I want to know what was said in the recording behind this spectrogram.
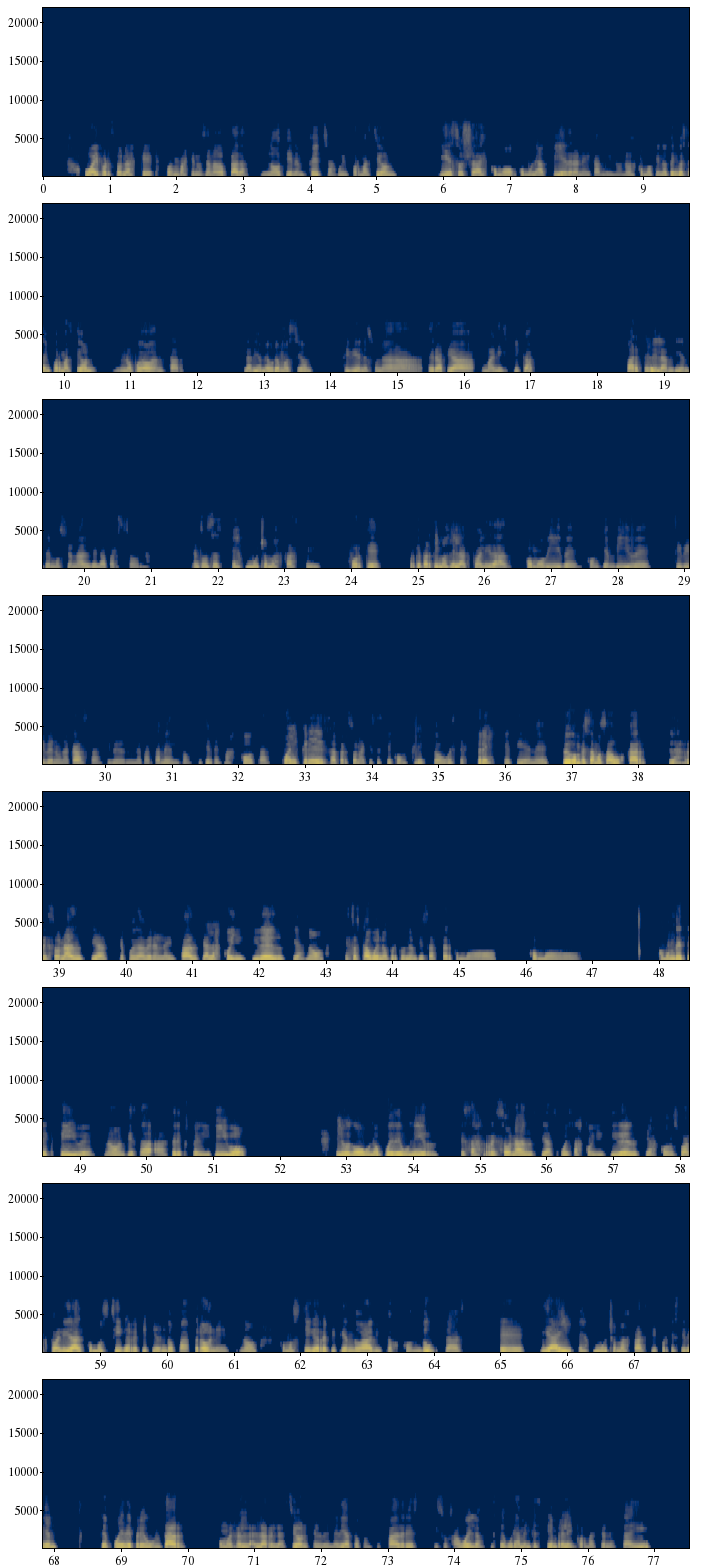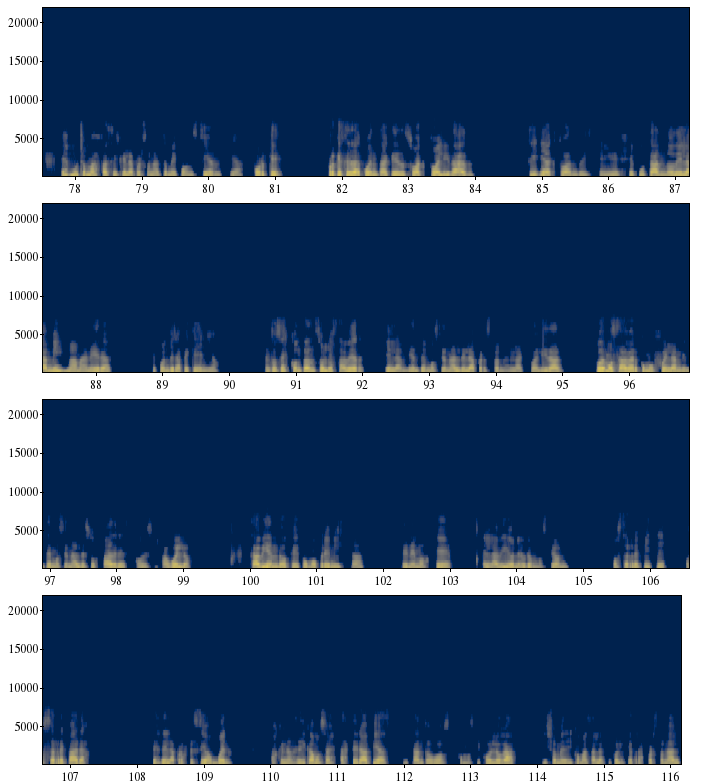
o hay personas que, por más que no sean adoptadas, no tienen fechas o información, y eso ya es como, como una piedra en el camino, ¿no? Es como que no tengo esa información, no puedo avanzar. La bioneuroemoción, si bien es una terapia humanística, parte del ambiente emocional de la persona. Entonces es mucho más fácil. ¿Por qué? Porque partimos de la actualidad, cómo vive, con quién vive, si vive en una casa, si vive en un departamento, si tienes mascotas, cuál cree esa persona que es ese conflicto o ese estrés que tiene. Luego empezamos a buscar las resonancias que puede haber en la infancia, las coincidencias, ¿no? Esto está bueno porque uno empieza a ser como, como, como un detective, ¿no? Empieza a ser expeditivo. Y luego uno puede unir esas resonancias o esas coincidencias con su actualidad, cómo sigue repitiendo patrones, ¿no? Cómo sigue repitiendo hábitos, conductas. Eh, y ahí es mucho más fácil, porque si bien se puede preguntar cómo es la, relación en lo inmediato con sus padres y sus abuelos, seguramente siempre la información está ahí, es mucho más fácil que la persona tome conciencia. ¿Por qué? Porque se da cuenta que en su actualidad sigue actuando y sigue ejecutando de la misma manera que cuando era pequeño. Entonces, con tan solo saber el ambiente emocional de la persona en la actualidad, podemos saber cómo fue el ambiente emocional de sus padres o de sus abuelos, sabiendo que como premisa tenemos que en la bioneuroemoción o se repite o se repara. Desde la profesión, bueno, los que nos dedicamos a estas terapias, y tanto vos como psicóloga, y yo me dedico más a la psicología transpersonal,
